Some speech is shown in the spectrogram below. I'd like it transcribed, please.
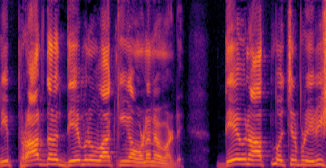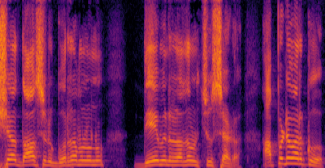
నీ ప్రార్థన దేవుని వాక్యంగా ఉండనివ్వండి. దేవుని ఆత్మ వచ్చినప్పుడు ఇరిషా దాసుడు గుర్రములను దేవుని రథం చూశాడు. అప్పటి వరకు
